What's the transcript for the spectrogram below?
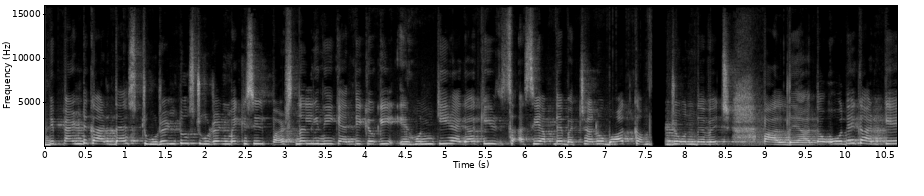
ਡਿਪੈਂਡ ਕਰਦਾ ਹੈ ਸਟੂਡੈਂਟ ਟੂ ਸਟੂਡੈਂਟ ਮੈਂ ਕਿਸੇ ਪਰਸਨਲੀ ਨਹੀਂ ਕਹਿੰਦੀ ਕਿਉਂਕਿ ਹੁਣ ਕੀ ਹੈਗਾ ਕਿ ਅਸੀਂ ਆਪਣੇ ਬੱਚਿਆਂ ਨੂੰ ਬਹੁਤ ਕੰਫਰਟ ਜ਼ੋਨ ਦੇ ਵਿੱਚ ਪਾਲਦੇ ਆ ਤਾਂ ਉਹਦੇ ਕਰਕੇ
